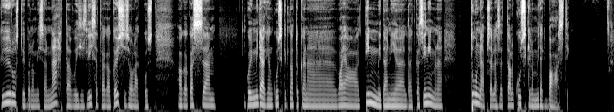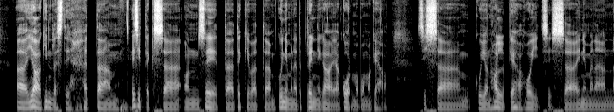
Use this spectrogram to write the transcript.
küürust võib-olla, mis on nähtav või siis lihtsalt väga kössis olekust, aga kas kui midagi on kuskilt natukene vaja timmida nii-öelda, et kas inimene tunneb selles, et tal kuskil on midagi pahasti Äh, jaa, kindlasti, et äh, esiteks äh, on see, et äh, tekivad äh,, kui inimene teeb trenni ka ja koormab oma keha, siis äh, kui on halb kehahoid, siis äh, inimene on,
